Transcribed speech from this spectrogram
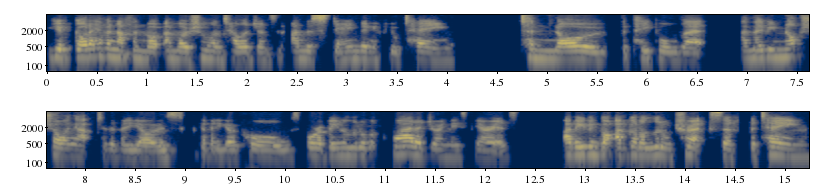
you've got to have enough emo- emotional intelligence and understanding of your team to know the people that are maybe not showing up to the videos, the video calls, or have been a little bit quieter during these periods. I've even got I've got a little tricks of the team.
